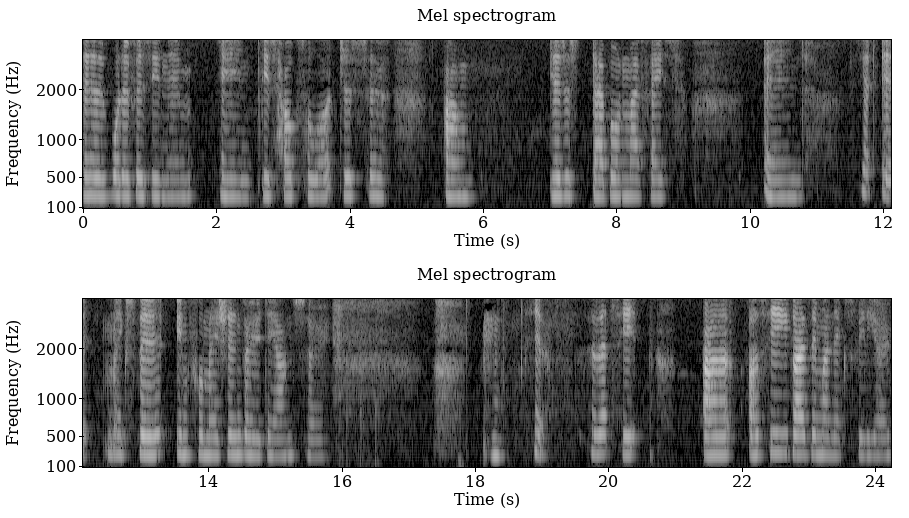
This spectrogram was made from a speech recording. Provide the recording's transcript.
to whatever's in them and this helps a lot just to um, yeah just dab on my face and yeah, it makes the inflammation go down so yeah so that's it. Uh, I'll see you guys in my next video.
